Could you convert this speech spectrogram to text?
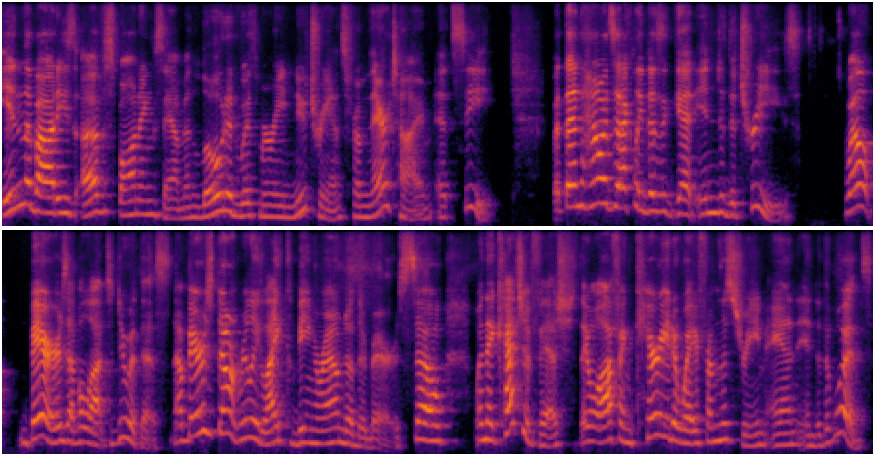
in the bodies of spawning salmon loaded with marine nutrients from their time at sea. But then how exactly does it get into the trees? Well, bears have a lot to do with this. Now, bears don't really like being around other bears. So when they catch a fish, they will often carry it away from the stream and into the woods.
